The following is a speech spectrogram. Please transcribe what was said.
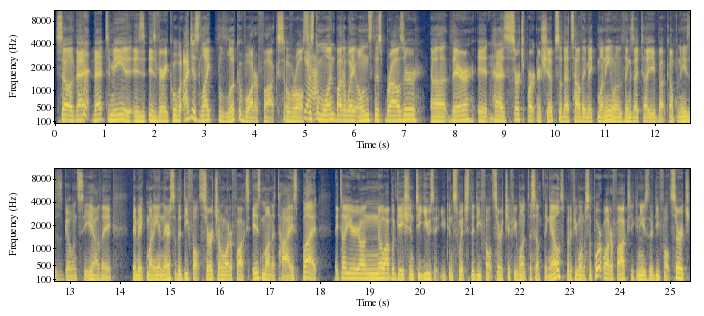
So that that to me is is very cool. But I just like the look of WaterFox overall. Yeah. System1, by the way, owns this browser. Uh, there, it has search partnerships, so that's how they make money. One of the things I tell you about companies is go and see how they they make money in there. So the default search on WaterFox is monetized, but they tell you you're on no obligation to use it. You can switch the default search if you want to something else, but if you want to support WaterFox, you can use their default search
